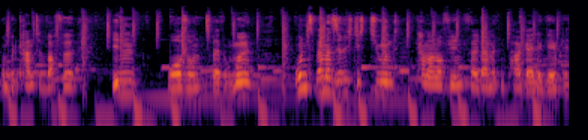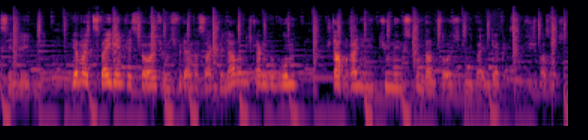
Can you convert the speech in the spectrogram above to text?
und bekannte Waffe in Warzone 2.0. Und wenn man sie richtig tunt, kann man auf jeden Fall damit ein paar geile Gameplays hinlegen. Wir haben heute zwei Gameplays für euch und ich würde einfach sagen, wir labern nicht lange drum rum, starten rein in die Tunings und dann zu euch in die beiden Gameplays. Viel Spaß euch.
